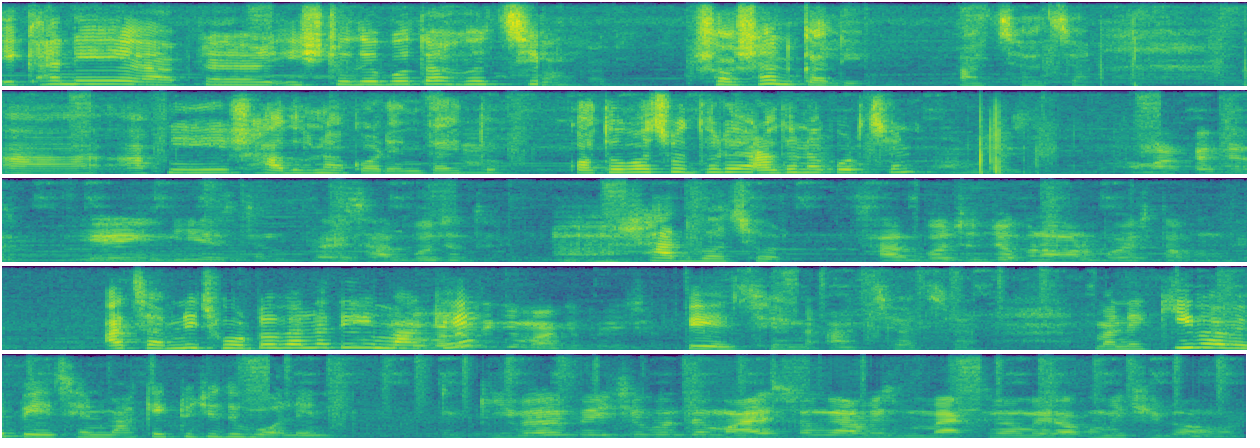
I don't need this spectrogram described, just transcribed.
এখানে আপনার ইষ্ট দেবতা হচ্ছে শ্মশানকালী। আচ্ছা আচ্ছা। আপনি সাধনা করেন তাই তো? কত বছর ধরে আরাধনা করছেন? আমার কাছে এই নিয়ে এসেছেন প্রায় সাত বছর ধরে। সাত বছর। সাত বছর যখন আমার বয়স তখন থেকে। আচ্ছা আপনি ছোটবেলাতেই মাকে ছোটবেলা থেকে মাকে পেয়েছি পেয়েছেন আচ্ছা আচ্ছা। মানে কীভাবে পেয়েছেন? মাকে একটু যদি বলেন। কীভাবে পেয়েছি বলতে মায়ের সঙ্গে আমি ম্যাক্সিমাম এরকমই ছিল আমার।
